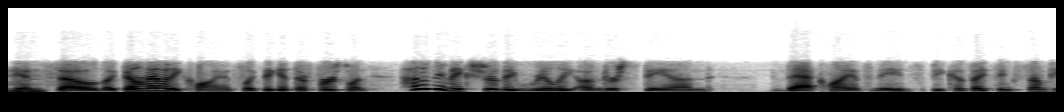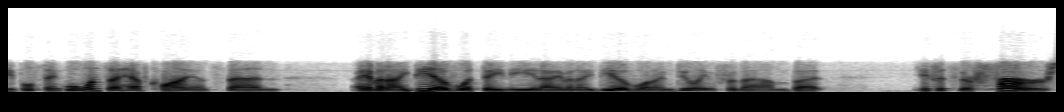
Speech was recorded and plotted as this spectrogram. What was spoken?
and Mhm. so like they don't have any clients, like they get their first one, how do they make sure they really understand that client's needs? Because I think some people think, well, once I have clients then I have an idea of what they need, I have an idea of what I'm doing for them, but if it's their first,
